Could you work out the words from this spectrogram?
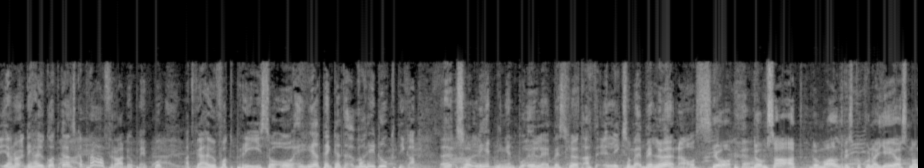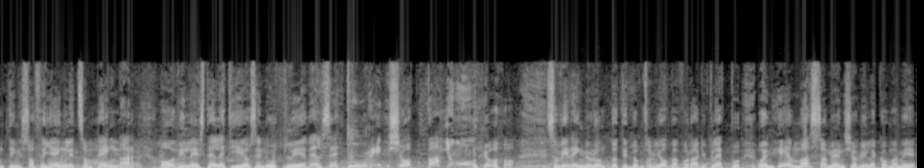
ja, det har ju gått ganska bra för Radio Pleppo. Att vi har ju fått pris och, och helt enkelt varit duktiga. Eh, Så ledningen på Yle beslöt att liksom belöna oss. Ja, de sa att de aldrig skulle kunna ge oss någonting så förgängligt som pengar och ville istället ge oss en upplevelse. Tori! Shoppa! Ja! ja! Så vi ringde runt då till de som jobbar på Radio Pleppo och en hel massa människor ville komma med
